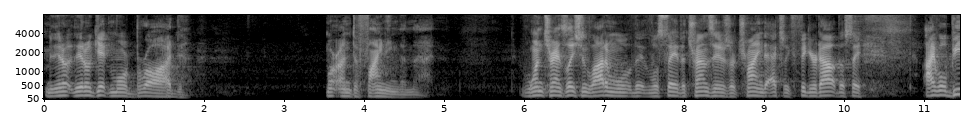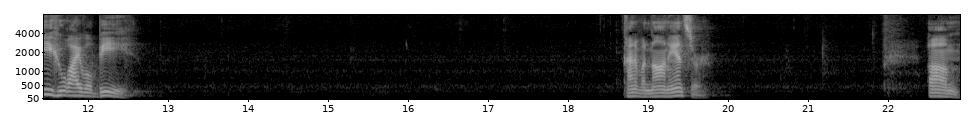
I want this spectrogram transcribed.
I mean, they don't, they don't get more broad, more undefining than that. One translation, a lot of them will, will say the translators are trying to actually figure it out. They'll say, I will be who I will be. kind of a non answer. Um,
